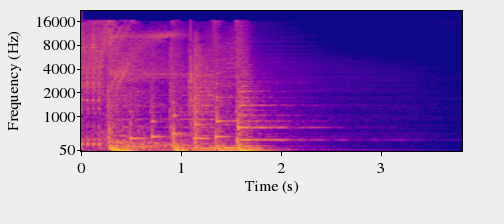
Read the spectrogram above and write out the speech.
Bye.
